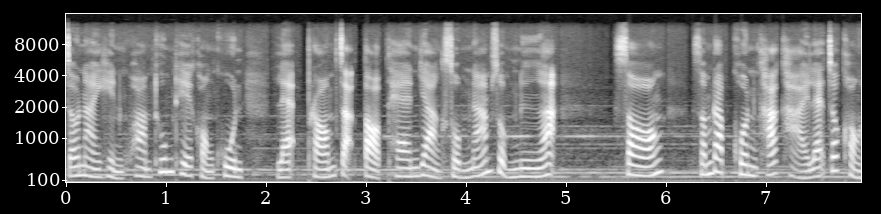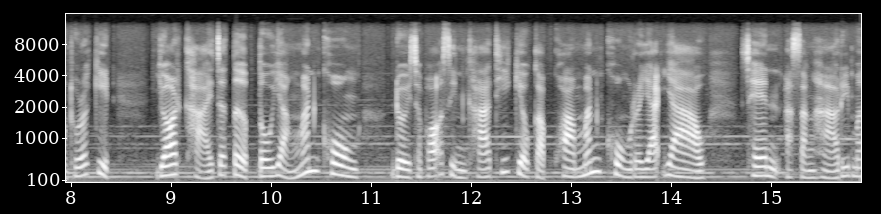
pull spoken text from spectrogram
เจ้านายเห็นความทุ่มเทของคุณ และพร้อมจะตอบแทนอย่างสมน้ำสมเนื้อ 2. สำหรับคนค้าขายและเจ้าของธุรกิจ ยอดขายจะเติบโตอย่างมั่นคง โดยเฉพาะสินค้าที่เกี่ยวกับความมั่นคงระยะยาว เช่น อสังหาริม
